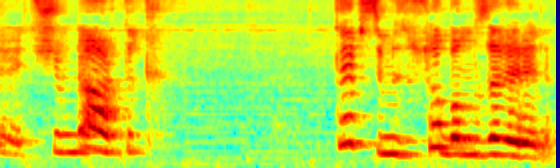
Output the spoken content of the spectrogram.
Evet şimdi artık tepsimizi sobamıza verelim.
